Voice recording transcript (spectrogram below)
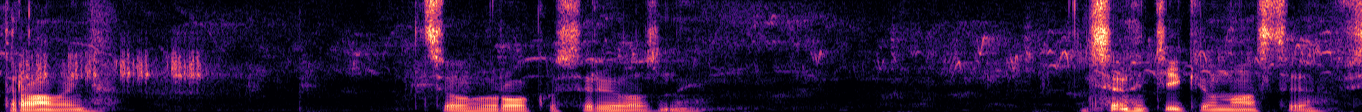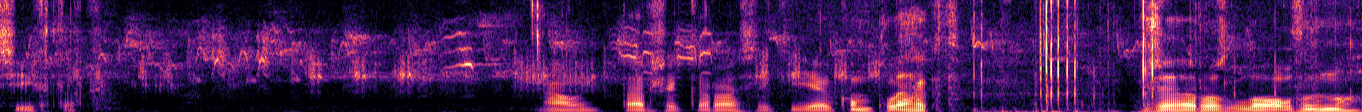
травень цього року серйозний. Це не тільки в нас, це всіх так. Але перший карась, який є, комплект вже розловлено.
